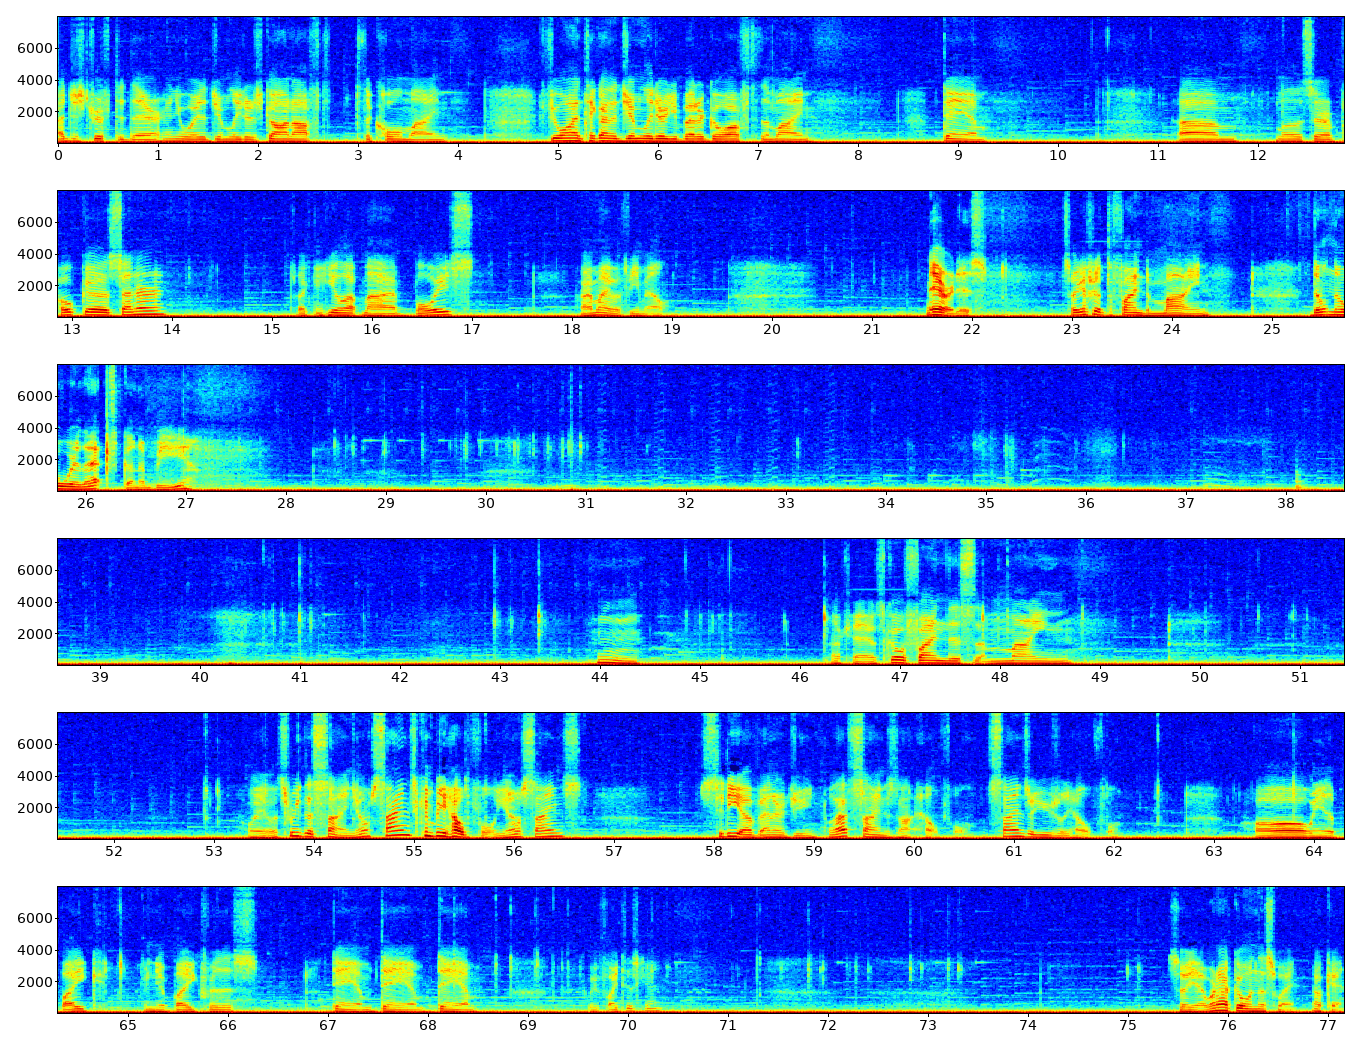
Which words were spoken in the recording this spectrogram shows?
I just drifted there. Anyway, the gym leader's gone off to the coal mine. If you want to take on the gym leader, you better go off to the mine. Damn. Um, well, is there a Poke Center? So I can heal up my boys? Or I might have a female. There it is. So I guess we have to find the mine. Don't know where that's gonna be. Hmm. Okay, let's go find this mine. Wait, let's read the sign. You know, signs can be helpful. You know, signs. City of Energy. Well, that sign is not helpful. Signs are usually helpful. Oh, we need a bike. We need a bike for this. Damn, damn, damn. Can we fight this guy? So yeah, we're not going this way. Okay.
